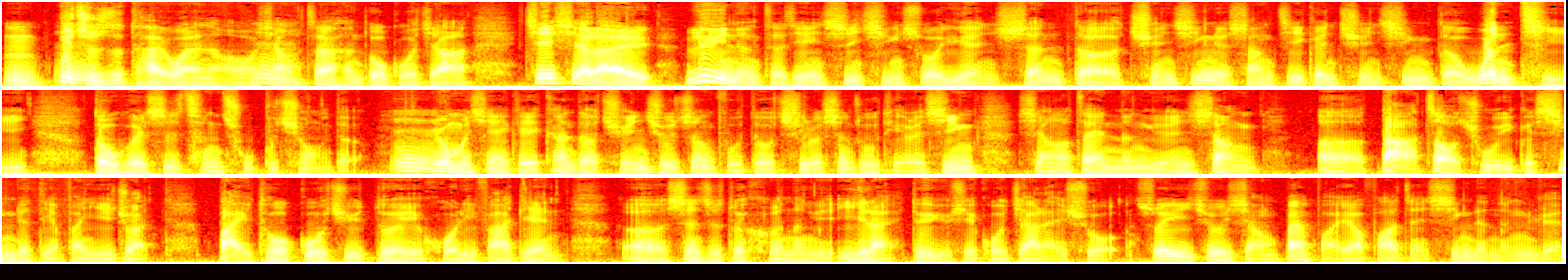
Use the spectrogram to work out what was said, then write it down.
嗯，不只是台湾啊，我想在很多国家，接下来绿能这件事情所衍生的全新的商机跟全新的问题，都会是层出不穷的。嗯，因为我们现在可以看到，全球政府都吃了圣主铁了心，想要在能源上。呃，打造出一个新的典范移转，摆脱过去对火力发电，呃，甚至对核能的依赖。对有些国家来说，所以就想办法要发展新的能源。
